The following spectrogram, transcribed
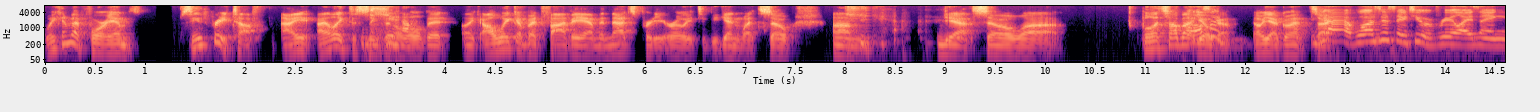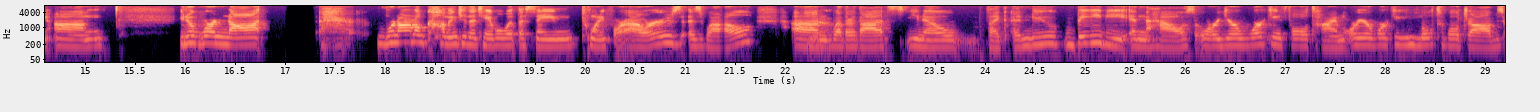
waking up at 4 a.m. seems pretty tough. I, I like to sleep yeah. in a little bit. Like I'll wake up at 5 a.m. and that's pretty early to begin with. So, um, yeah. yeah. So, uh, but let's talk about also, yoga. Oh yeah, go ahead. Sorry. Yeah. Well, I was gonna say too of realizing, um, you know, we're not we're not all coming to the table with the same 24 hours as well um, yeah. whether that's you know like a new baby in the house or you're working full time or you're working multiple jobs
